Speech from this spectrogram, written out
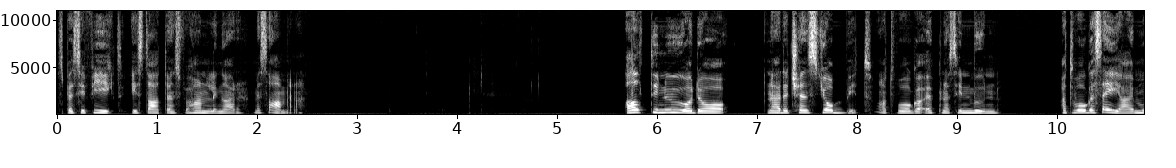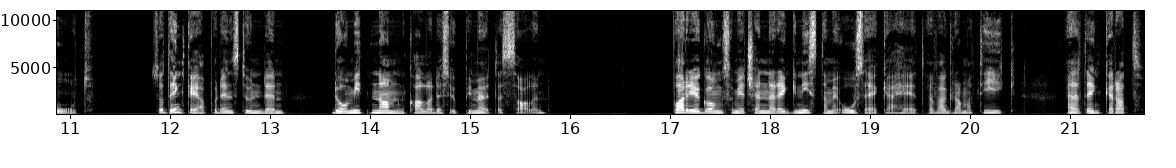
specifikt i statens förhandlingar med samerna. Alltid nu och då när det känns jobbigt att våga öppna sin mun, att våga säga emot, så tänker jag på den stunden då mitt namn kallades upp i mötessalen. Varje gång som jag känner en gnista med osäkerhet över grammatik eller tänker att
